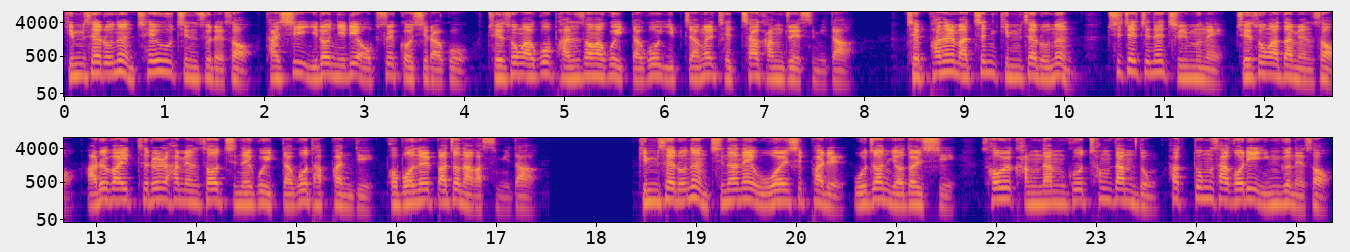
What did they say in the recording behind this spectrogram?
김세론은 최후 진술에서 다시 이런 일이 없을 것이라고 죄송하고 반성하고 있다고 입장을 재차 강조했습니다. 재판을 마친 김세론은 취재진의 질문에 죄송하다면서 아르바이트를 하면서 지내고 있다고 답한 뒤 법원을 빠져나갔습니다. 김세로는 지난해 5월 18일 오전 8시 서울 강남구 청담동 학동 사거리 인근에서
